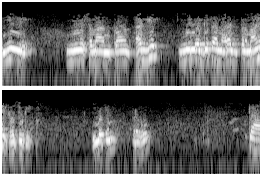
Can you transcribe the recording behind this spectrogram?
ये मेरे समान कौन अज्ञ? मेरी अज्ञता महाराज प्रमाणित हो चुकी। लेकिन प्रभु, क्या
